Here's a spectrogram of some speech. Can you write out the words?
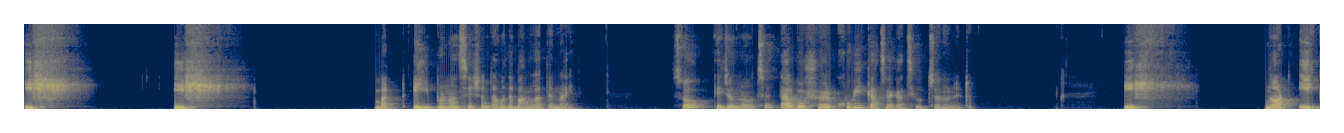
ইস ইস। বাট এই প্রোনাউন্সিয়েশনটা আমাদের বাংলাতে নাই। সো এই জন্য হচ্ছে তালবস্যের খুবই কাছাকাছি উচ্চারণ এটা। ইস নট ইক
